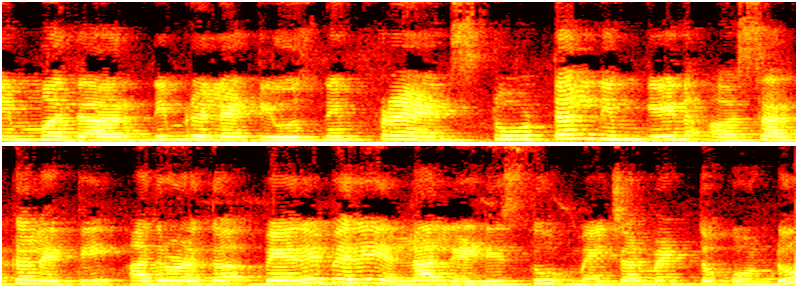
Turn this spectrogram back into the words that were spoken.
ನಿಮ್ ಮದರ್ ನಿಮ್ ರಿಲೇಟಿವ್ಸ್ ನಿಮ್ ಫ್ರೆಂಡ್ಸ್ ಟೋಟಲ್ ನಿಮ್ಗೇನ್ ಸರ್ಕಲ್ ಐತಿ. ಅದ್ರೊಳಗ ಬೇರೆ ಬೇರೆ ಎಲ್ಲಾ ಲೇಡೀಸ್ದು ಮೆಜರ್ಮೆಂಟ್ ತಗೊಂಡು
